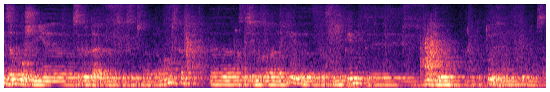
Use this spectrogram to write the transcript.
і запрошені е, секретар Донецької селищної ради Романовська е, Анастасія Миколаївна і е, представники е, відділу архітектури земельних відносин.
